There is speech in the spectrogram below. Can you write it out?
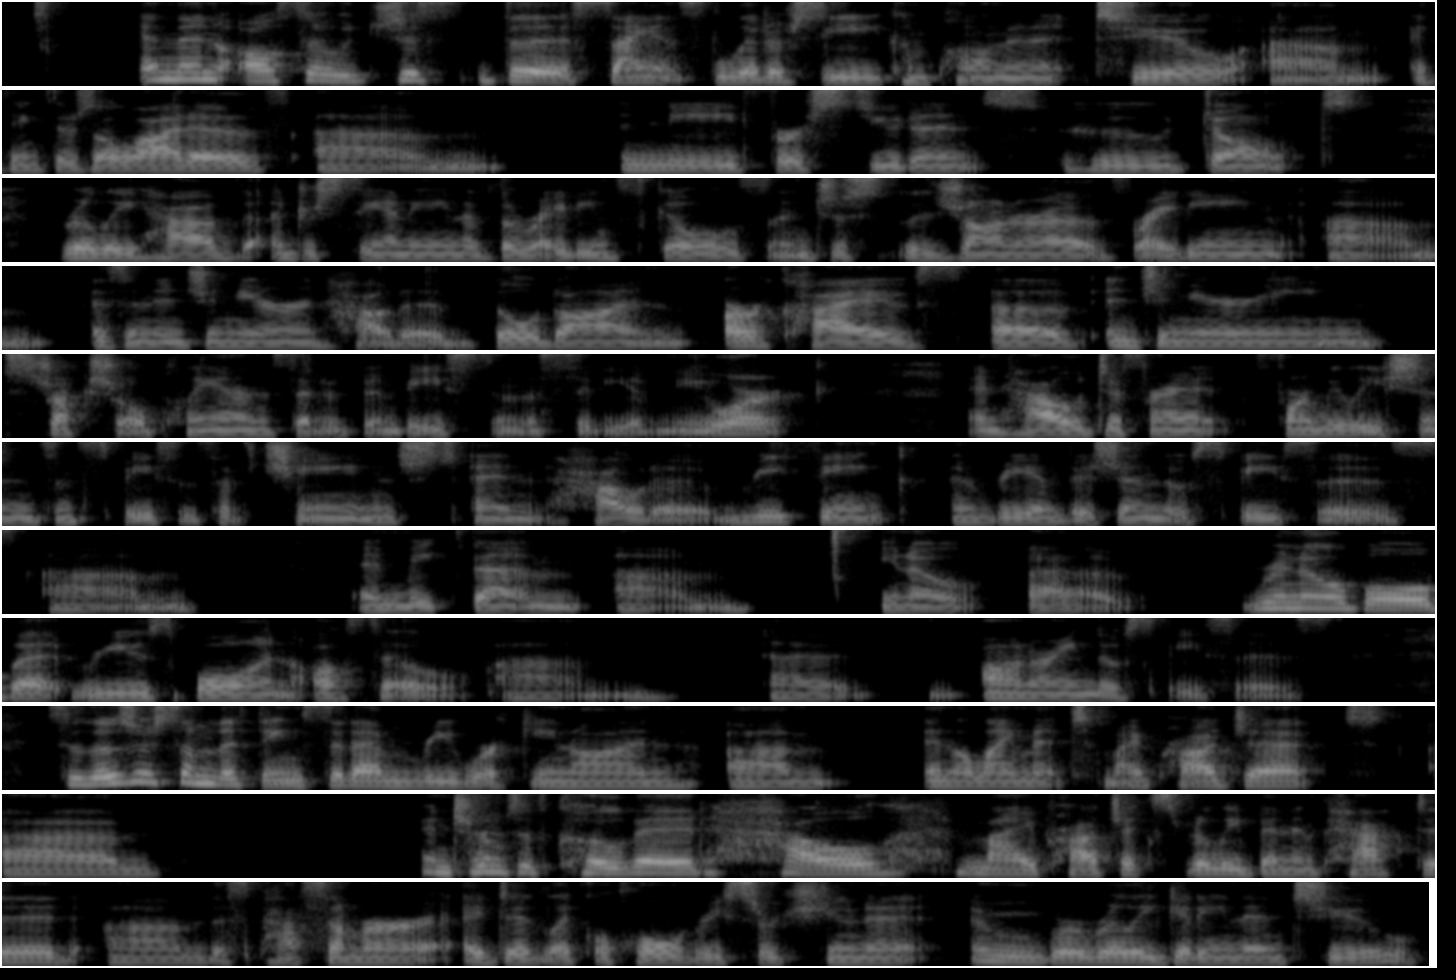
and then also just the science literacy component too. Um, I think there's a lot of um, need for students who don't really have the understanding of the writing skills and just the genre of writing um, as an engineer and how to build on archives of engineering structural plans that have been based in the city of New York and how different formulations and spaces have changed and how to rethink and re-envision those spaces um, and make them um, you know uh, renewable but reusable and also um, uh, honoring those spaces. So those are some of the things that I'm reworking on um, in alignment to my project. Um, in terms of COVID, how my project's really been impacted. Um, this past summer, I did like a whole research unit and we're really getting into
